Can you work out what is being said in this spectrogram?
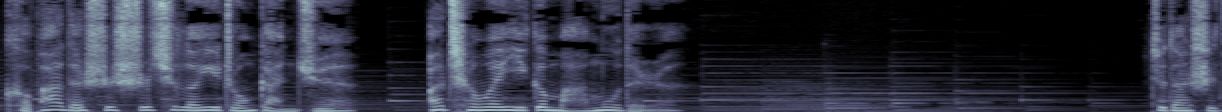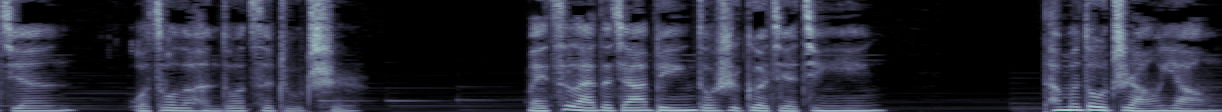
可怕的是失去了一种感觉，而成为一个麻木的人。这段时间，我做了很多次主持，每次来的嘉宾都是各界精英，他们斗志昂扬，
